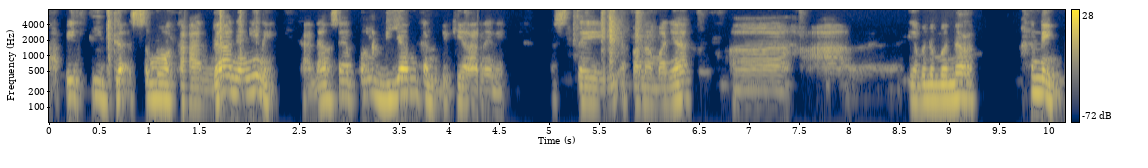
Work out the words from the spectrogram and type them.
Tapi tidak semua keadaan yang ini. Kadang saya perlu diamkan pikiran ini. Stay apa namanya? Uh, ya benar-benar hening.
